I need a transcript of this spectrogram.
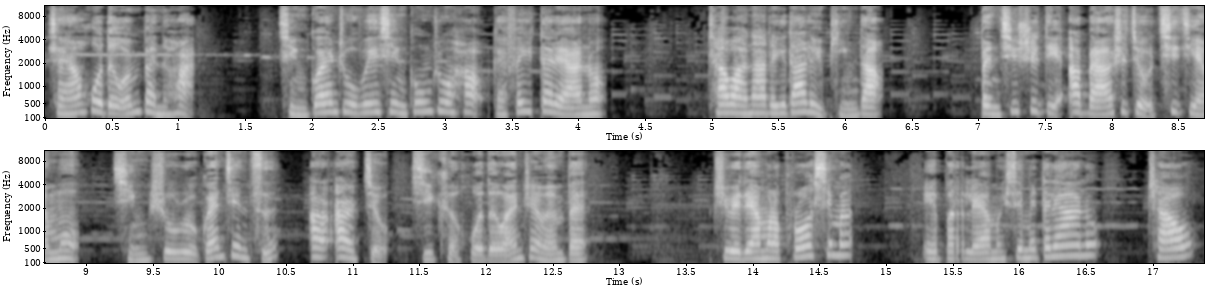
想要获得文本的话，请关注微信公众号“盖飞意大利诺”查瓦纳的意大利频道。本期是第二百二十九期节目，请输入关键词“二二九”即可获得完整文本。Ci vediamo la prossima e parliamo insieme italiano. Ciao!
